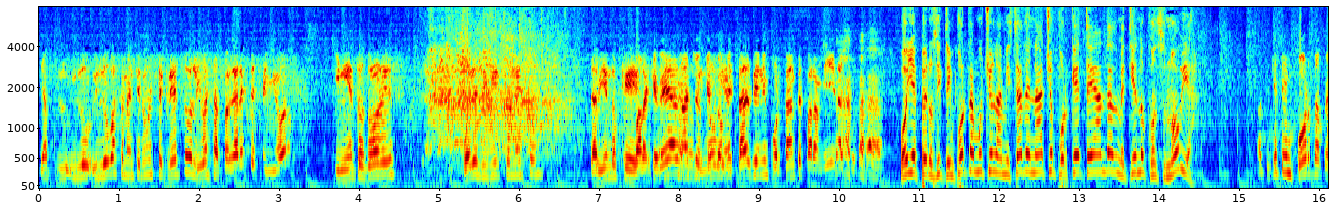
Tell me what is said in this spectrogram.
ya, y, lo, y lo vas a mantener un secreto, le ibas a pagar a este señor 500 dólares. ¿Puedes vivir con eso? Sabiendo que... Para que veas, Nacho, que tu amistad es bien importante para mí, Nacho. Oye, pero si te importa mucho la amistad de Nacho, ¿por qué te andas metiendo con su novia? ¿A ti qué te importa, p***?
